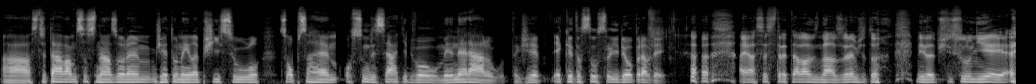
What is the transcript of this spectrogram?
A střetávám se s názorem, že je to nejlepší sůl s obsahem 82 minerálů. Takže jak je to sousedí doopravdy. a já se stretávám s názorem, že to nejlepší sůl nie je.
